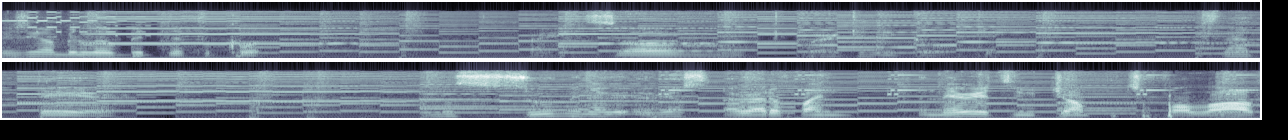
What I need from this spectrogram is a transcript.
This is gonna be a little bit difficult. Alright, so where can I go? Okay. It's not there. I'm assuming I, I guess I gotta find an area to jump to fall off.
